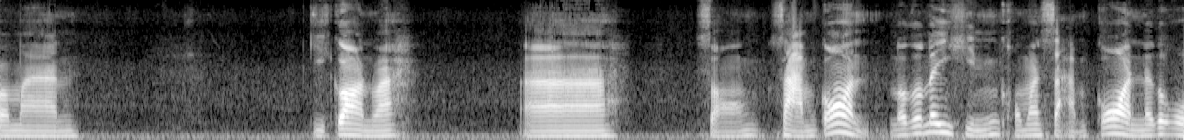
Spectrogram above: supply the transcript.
ประมาณ กี่ก้อนวะ อ่าสองสามก้อน เราต้องได้หินของมันสามก้อนนะทุกค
